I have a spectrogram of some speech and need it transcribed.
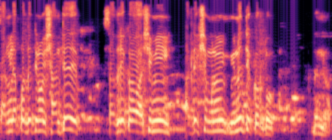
चांगल्या पद्धतीने व शांततेत साजरी करावं अशी मी अध्यक्ष म्हणून विनंती करतो. धन्यवाद.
